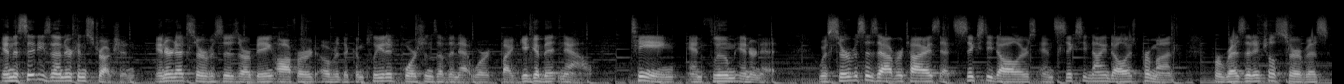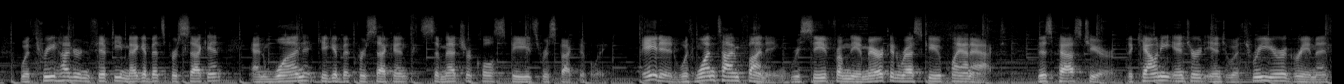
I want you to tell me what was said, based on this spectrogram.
In the cities under construction, internet services are being offered over the completed portions of the network by GigabitNow, Ting, and Flume Internet, with services advertised at $60 and $69 per month for residential service with 350 megabits per second and 1 gigabit per second symmetrical speeds respectively. Aided with one-time funding received from the American Rescue Plan Act, this past year, the county entered into a three-year agreement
